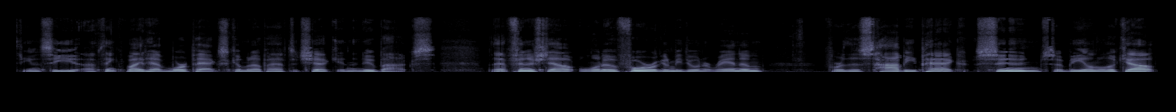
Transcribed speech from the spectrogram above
Steven C. I think might have more packs coming up. I have to check in the new box. That finished out 104. We're going to be doing a random for this hobby pack soon, so be on the lookout.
